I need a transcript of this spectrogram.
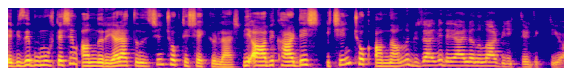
ve bize bu muhteşem anları yarattığınız için çok teşekkürler. Bir abi kardeş için çok anlamlı, güzel ve değerli anılar biriktirdik diyor.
